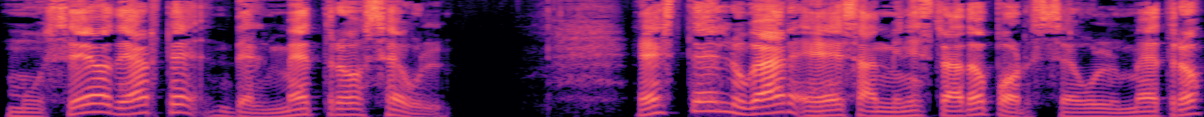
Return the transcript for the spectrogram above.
Museo de Arte del Metro Seúl. Este lugar es administrado por Seúl Metro,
